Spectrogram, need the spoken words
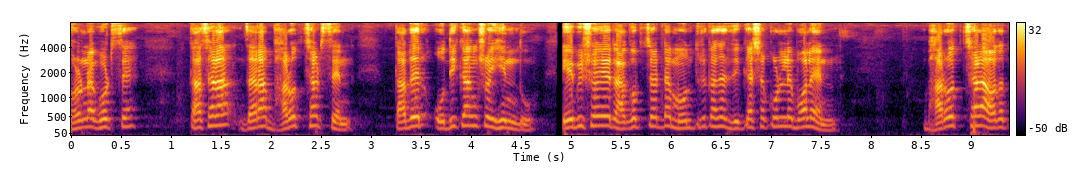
ঘটনা ঘটছে। তাছাড়া যারা ভারত ছাড়ছেন, তাদের অধিকাংশ হিন্দু। এ বিষয়ে রাঘব চাড্ডা মন্ত্রীর কাছে জিজ্ঞাসা করলে বলেন, ভারত ছাড়া অর্থাৎ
